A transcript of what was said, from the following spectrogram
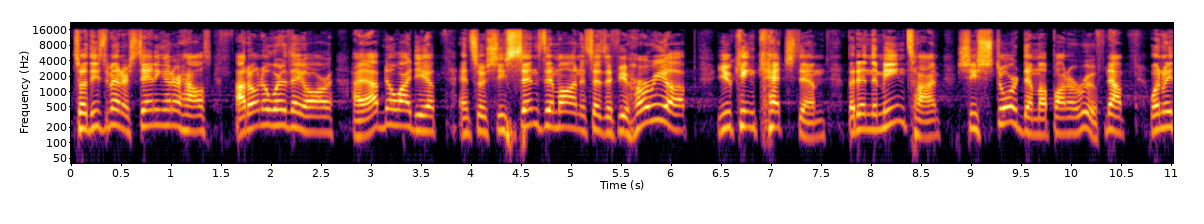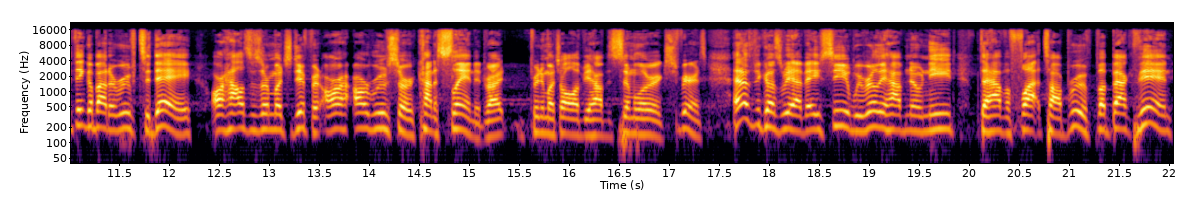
So these men are standing in her house. I don't know where they are. I have no idea. And so she sends them on and says, If you hurry up, you can catch them. But in the meantime, she stored them up on her roof. Now, when we think about a roof today, our houses are much different. Our, our roofs are kind of slanted, right? Pretty much all of you have a similar experience. And that's because we have AC. We really have no need to have a flat top roof. But back then,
